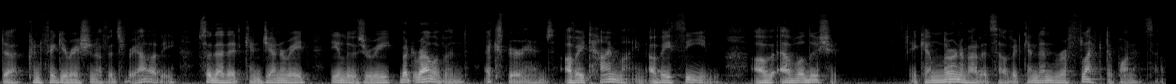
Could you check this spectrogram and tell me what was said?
the configuration of its reality so that it can generate the illusory but relevant experience of a timeline, of a theme, of evolution. It can learn about itself. It can then reflect upon itself.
